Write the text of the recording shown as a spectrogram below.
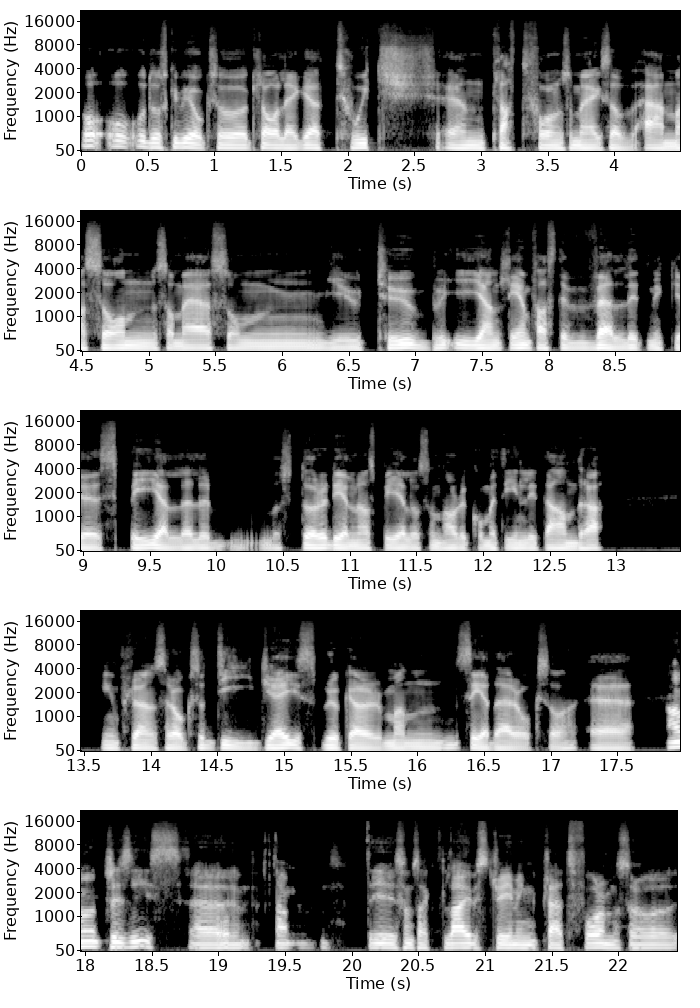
Och, och, och, då ska vi också klarlägga att Twitch, en plattform som ägs av Amazon, som är som YouTube egentligen, fast det är väldigt mycket spel, eller större delen av spel och sen har det kommit in lite andra influenser också. DJs brukar man se där också. Eh, ja, precis. Eh, det är som sagt livestreaming-plattform, så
